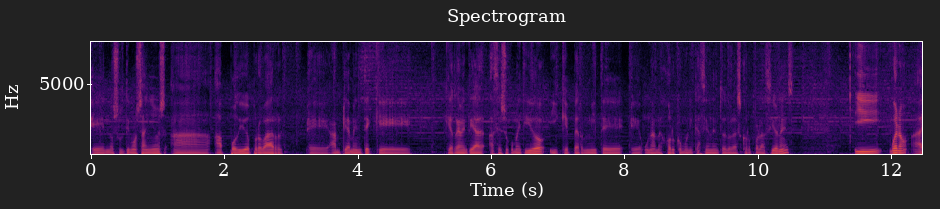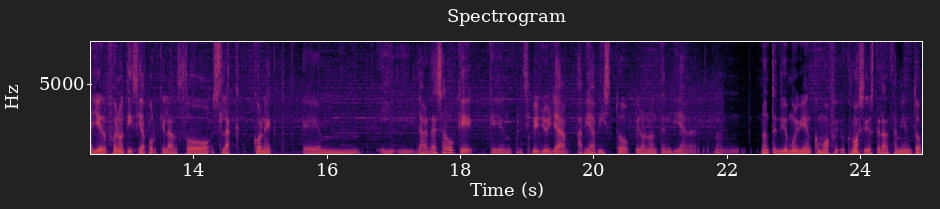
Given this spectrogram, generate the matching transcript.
eh, en los últimos años ha, ha podido probar eh, ampliamente que, que realmente ha- hace su cometido y que permite una mejor comunicación dentro de las corporaciones. Y bueno, ayer fue noticia porque lanzó Slack Connect. em, y, la verdad es algo que, que en principio yo ya había visto, pero no entendía. No, no muy bien cómo cómo ha sido este lanzamiento.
